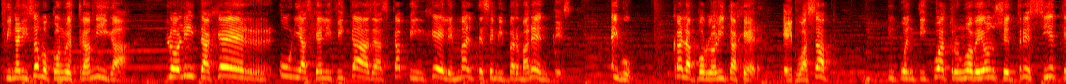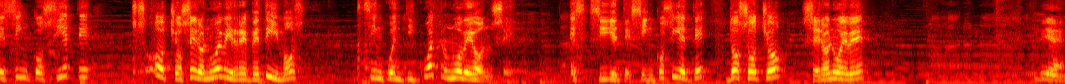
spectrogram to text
Finalizamos con nuestra amiga Lolita Ger, uñas gelificadas, capping gel, esmaltes semipermanentes. Facebook, buscala por Lolita Ger. El WhatsApp 54911 3757 809 y repetimos 54911 es 757 2809 Bien,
